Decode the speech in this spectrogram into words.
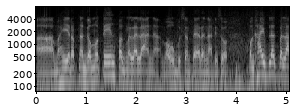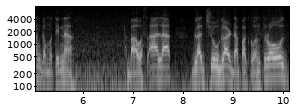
Ah, mahirap na gamutin pag malala na, maubos ang pera natin. So, pag high blood pa lang, gamutin na. Bawas alat, blood sugar dapat controlled,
